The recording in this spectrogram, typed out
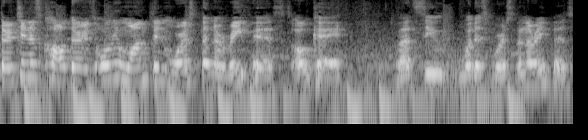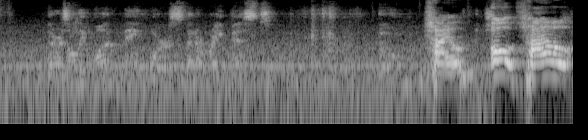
13 is called There is Only One Thing Worse Than a Rapist. Okay, let's see what is worse than a rapist. There is only one thing worse than a rapist. Boom. Child. Oh, child.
